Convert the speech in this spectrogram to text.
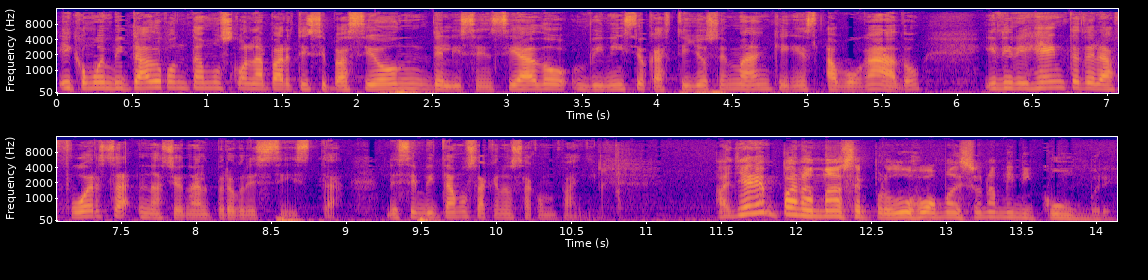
Y como invitado contamos con la participación del licenciado Vinicio Castillo Semán, quien es abogado y dirigente de la Fuerza Nacional Progresista. Les invitamos a que nos acompañen. Ayer en Panamá se produjo, vamos a decir, una minicumbre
